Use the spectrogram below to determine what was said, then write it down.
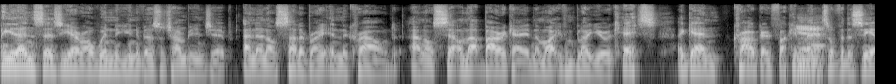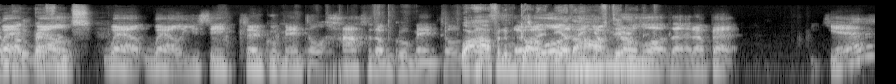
he then says, "Yeah, I'll win the Universal Championship, and then I'll celebrate in the crowd, and I'll sit on that barricade, and I might even blow you a kiss." Again, crowd go fucking Yeah. mental for the CM well, Punk well, reference. well, well, you say crowd go mental. Half of them go mental. Well, half of them got it, the other the half younger didn't. lot that are a bit, yeah,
